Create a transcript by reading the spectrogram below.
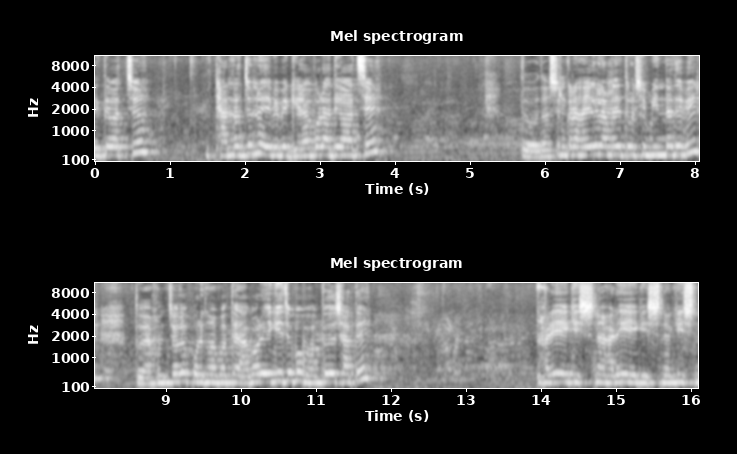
দেখতে পাচ্ছ, ঠান্ডার জন্য এইভাবে ঘেরা করা দেওয়া আছে। তো দর্শন করা হয়ে গেল আমাদের তুলসী বৃন্দা দেবীর। তো এখন চলো পরিক্রমা পথে আবার এগিয়ে যাব ভক্তদের সাথে। হরে কৃষ্ণ হরে কৃষ্ণ কৃষ্ণ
